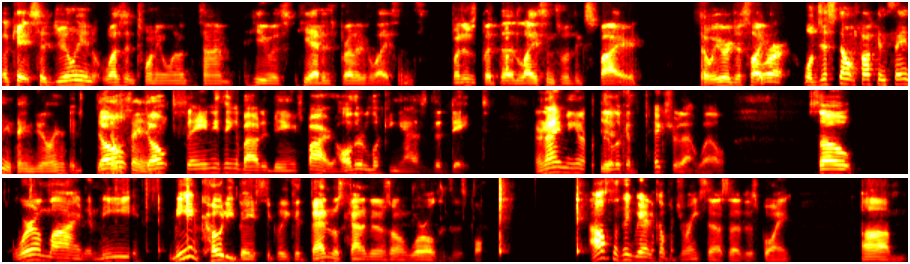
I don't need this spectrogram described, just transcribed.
Okay, so Julian wasn't 21 at the time. He was he had his brother's license, But it was but the license was expired. So we were just like, Or- well, just don't fucking say anything, Julian. Just don't don't say don't say, anything. anything about it being expired. All they're looking at is the date. They're not even gonna really Yeah. look at the picture that well. So we're in line, and me, me and Cody basically, because Ben was kind of in his own world at this point. I also think we had a couple drinks in us at this point. Um,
